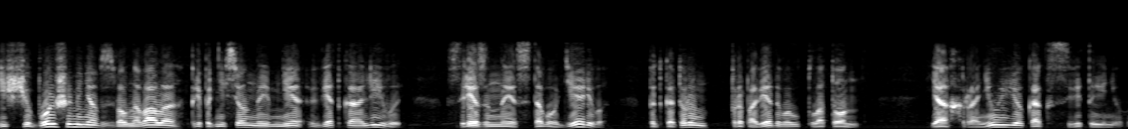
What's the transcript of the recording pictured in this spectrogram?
Еще больше меня взволновала преподнесенная мне ветка оливы, срезанная с того дерева, под которым проповедовал Платон. Я храню ее как святыню.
